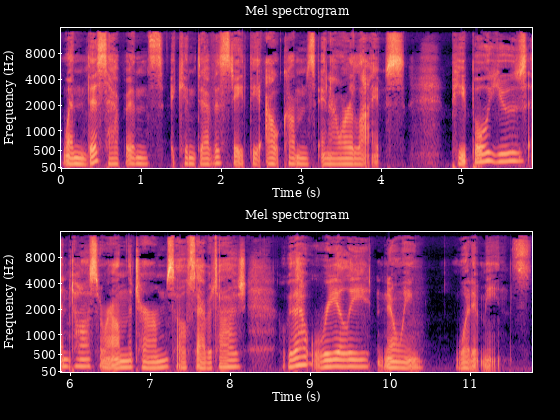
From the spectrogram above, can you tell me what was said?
When this happens, it can devastate the outcomes in our lives. People use and toss around the term self sabotage without really knowing what it means,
